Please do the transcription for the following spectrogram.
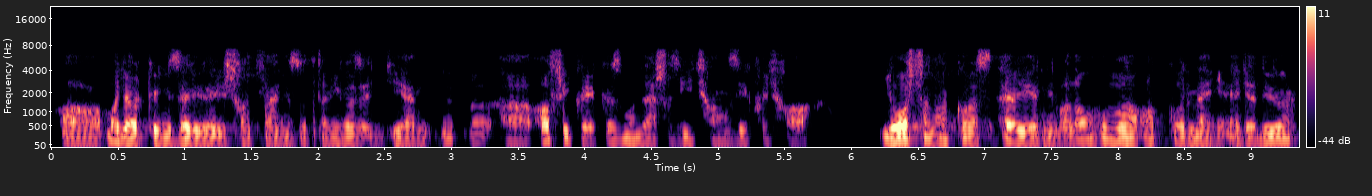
a magyar könyvzerére is hatványozottan igaz, egy ilyen afrikai közmondás az így hangzik, hogy ha gyorsan akarsz elérni valahova, akkor menj egyedül,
